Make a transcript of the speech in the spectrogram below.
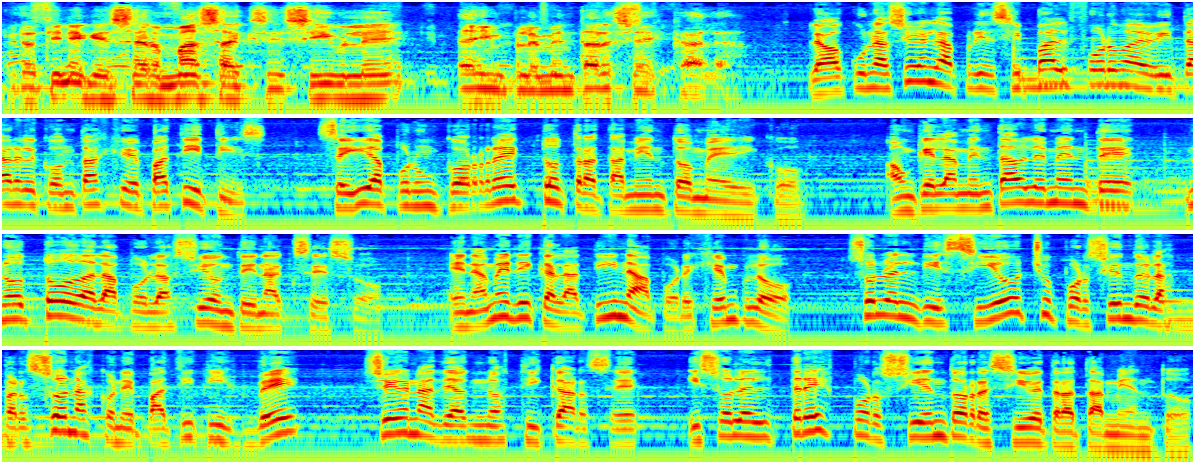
pero tiene que ser más accesible e implementarse a escala. La vacunación es la principal forma de evitar el contagio de hepatitis, seguida por un correcto tratamiento médico, aunque lamentablemente no toda la población tiene acceso. En América Latina, por ejemplo, solo el 18% de las personas con hepatitis B llegan a diagnosticarse y solo el 3% recibe tratamiento.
